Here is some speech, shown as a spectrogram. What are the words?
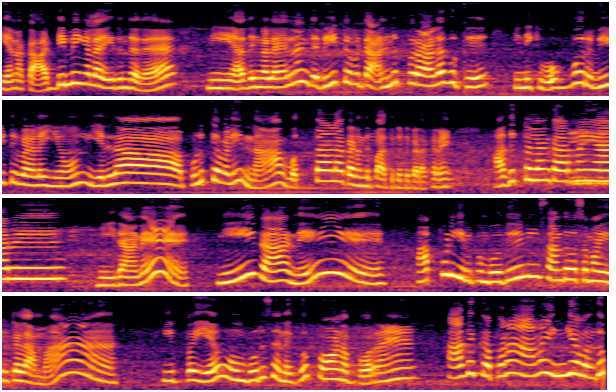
எனக்கு அடிமைகளாக இருந்ததை நீ அதுங்களெல்லாம் இந்த வீட்டை விட்டு அனுப்புகிற அளவுக்கு இன்றைக்கி ஒவ்வொரு வீட்டு வேலையும் எல்லா புழுக்க வேலையும் நான் ஒத்தாளாக கடந்து பார்த்துக்கிட்டு கிடக்கிறேன். அதுக்கெல்லாம் காரணம் யாரு? நீதானே? நீதானே? அப்படி இருக்கும்போது நீ சந்தோஷமா இருக்கலாமா? இப்போ ஏன் உன் புருஷனுக்கு போன போகிறேன் அதுக்கப்புறம் அவன் இங்கே வந்து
